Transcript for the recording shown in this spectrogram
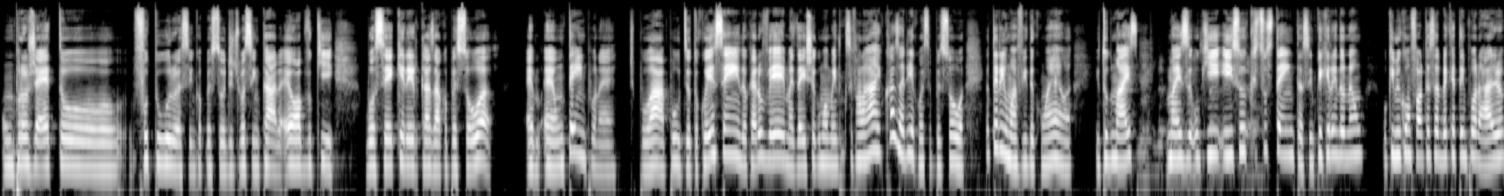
um projeto futuro, assim, com a pessoa. De tipo assim, cara, é óbvio que você querer casar com a pessoa é, é um tempo, né? Tipo, ah, putz, eu tô conhecendo, eu quero ver, mas daí chega um momento que você fala, ah, eu casaria com essa pessoa, eu teria uma vida com ela e tudo mais. Mas o que isso que sustenta, assim, porque querendo ou não, o que me conforta é saber que é temporário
